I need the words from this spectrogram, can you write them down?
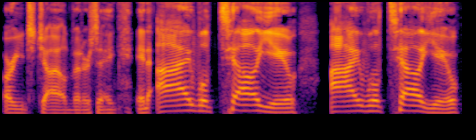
or each child, better saying. And I will tell you, I will tell you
